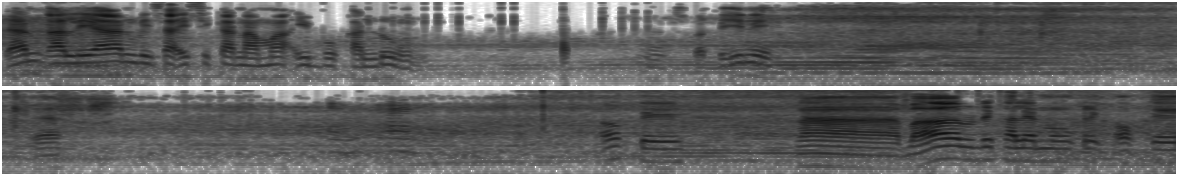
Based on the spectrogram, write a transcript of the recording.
Dan kalian bisa isikan nama ibu kandung. Nah, seperti ini. Ya. Oke. Nah baru deh kalian mengklik oke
